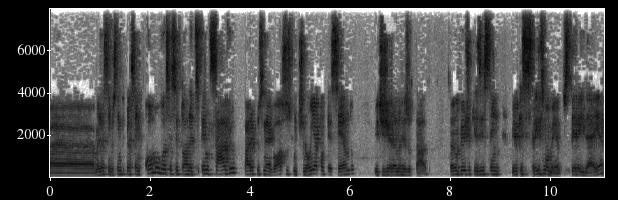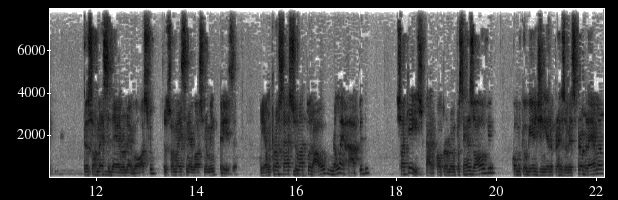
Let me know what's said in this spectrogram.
É, mas assim, você tem que pensar em como você se torna dispensável para que os negócios continuem acontecendo e te gerando resultado. Então eu vejo que existem meio que esses três momentos: ter a ideia, transformar essa ideia no negócio, transformar esse negócio numa empresa. E é um processo natural, não é rápido. Só que é isso, cara. Qual o problema que você resolve? Como que eu ganho dinheiro para resolver esse problema?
